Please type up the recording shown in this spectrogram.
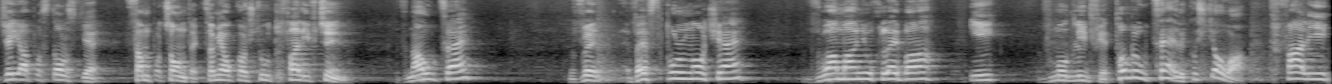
Dzieje apostolskie, sam początek. Co miał Kościół? Trwali w czym? W nauce, w, we wspólnocie, w łamaniu chleba i w modlitwie. To był cel Kościoła. Trwali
